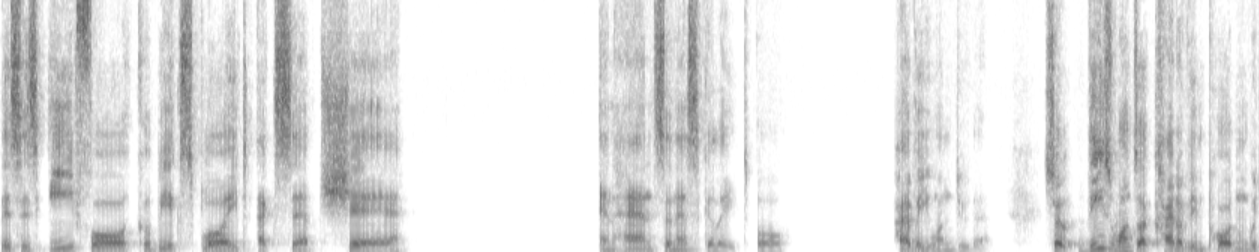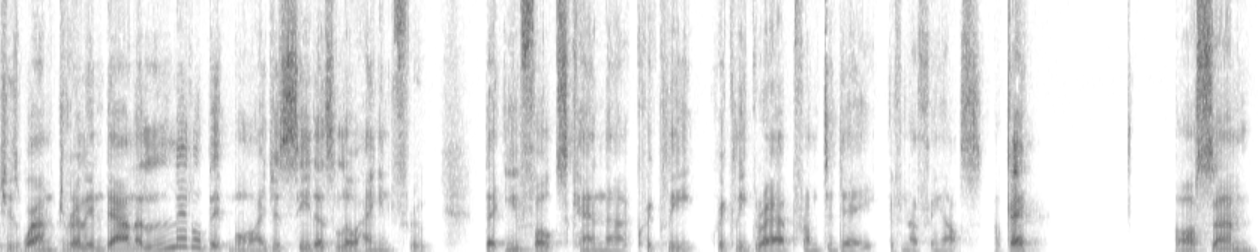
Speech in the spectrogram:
This is E4, could be exploit, accept, share, enhance, and escalate, or however you want to do that. So these ones are kind of important, which is why I'm drilling down a little bit more. I just see it as low-hanging fruit that you folks can uh, quickly quickly grab from today, if nothing else. Okay. Awesome.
